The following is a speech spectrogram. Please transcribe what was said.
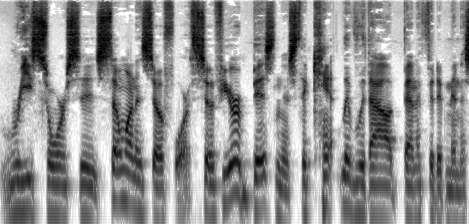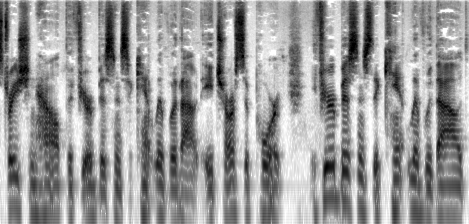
resources, so on and so forth. So if you're a business that can't live without benefit administration help, if you're a business that can't live without HR support, if you're a business that can't live without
